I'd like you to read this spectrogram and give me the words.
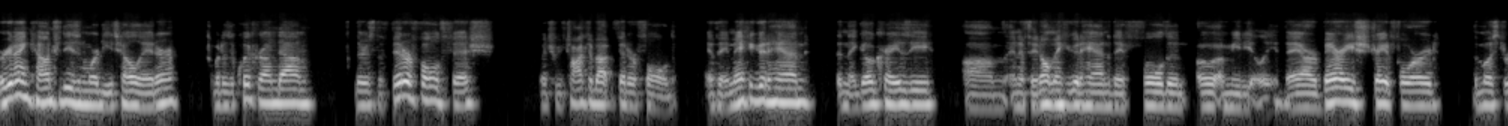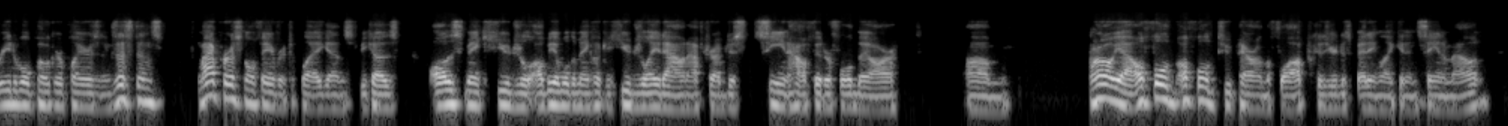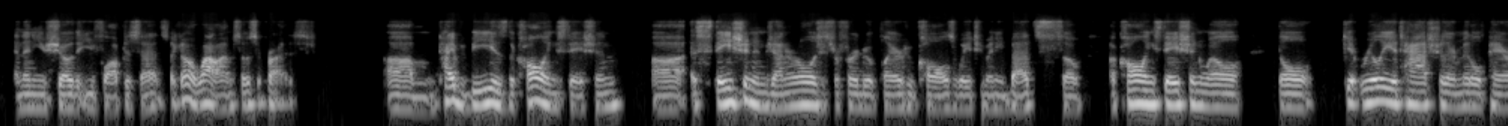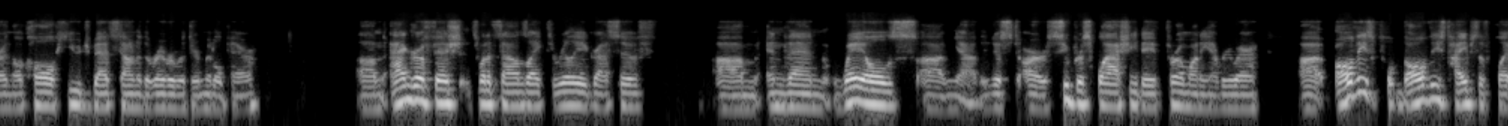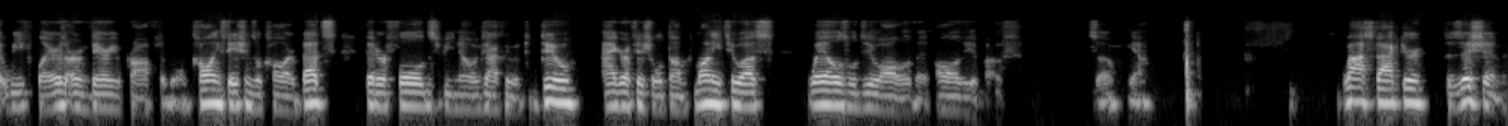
we're going to encounter these in more detail later, but as a quick rundown, there's the fit or fold fish, which we've talked about fit or fold. If they make a good hand, then they go crazy. Um, and if they don't make a good hand, they fold it oh, immediately. They are very straightforward, the most readable poker players in existence. My personal favorite to play against because I'll just make huge. I'll be able to make like a huge laydown after I've just seen how fit or fold they are. Um, oh yeah, I'll fold. I'll fold two pair on the flop because you're just betting like an insane amount, and then you show that you flopped a set. It's like, oh wow, I'm so surprised. Um, type B is the calling station. Uh, a station in general is just referred to a player who calls way too many bets. So a calling station will they'll get really attached to their middle pair and they'll call huge bets down to the river with their middle pair. Um, fish, it's what it sounds like. They're really aggressive. Um, and then whales, um, yeah, they just are super splashy. They throw money everywhere. Uh, all these, all these types of play, weak players are very profitable. Calling stations will call our bets. Fit or folds, we know exactly what to do. fish will dump money to us. Whales will do all of it, all of the above. So yeah. Last factor, position.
